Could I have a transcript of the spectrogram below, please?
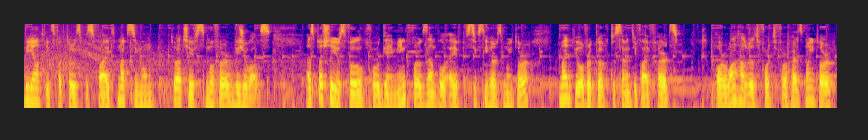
beyond its factory specified maximum to achieve smoother visuals. Especially useful for gaming, for example a 60Hz monitor might be overclocked to 75Hz or 144Hz monitor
